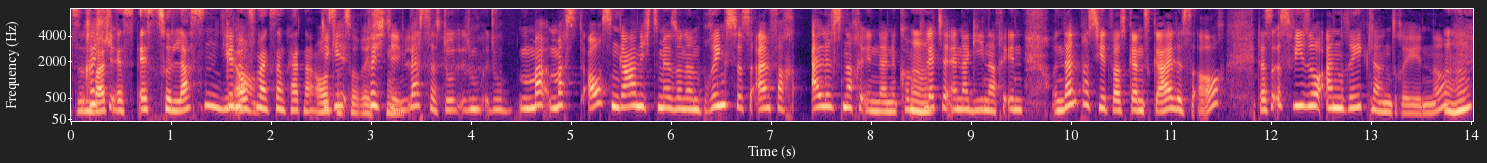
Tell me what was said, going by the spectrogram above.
zum Beispiel es, es zu lassen, die genau. Aufmerksamkeit nach außen die, zu richten. Richtig, lass das. Du, du, machst außen gar nichts mehr, sondern bringst es einfach alles nach innen, deine komplette mhm. Energie nach innen. Und dann passiert was ganz Geiles auch. Das ist wie so an Reglern drehen. Ne? Mhm.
